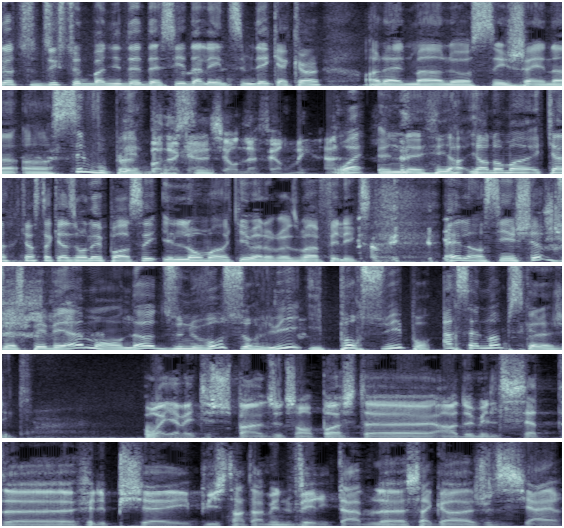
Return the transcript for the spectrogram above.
là, tu te dis que c'est une bonne idée d'essayer d'aller intimider quelqu'un. Honnêtement, là, c'est gênant. S'il vous plaît. Une bonne occasion de la fermer. Hein? Ouais, y, en a quand, quand cette occasion-là est passée, ils l'ont manqué malheureusement, Félix. hey, l'ancien chef du SPVM, on a du nouveau sur lui. Il poursuit pour harcèlement psychologique. Oui, il avait été suspendu de son poste euh, en 2017, euh, Philippe Pichet, et puis s'est entamé une véritable euh, saga judiciaire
